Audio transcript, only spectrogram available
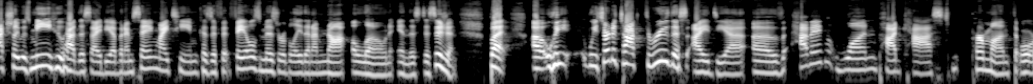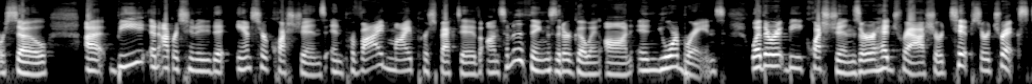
actually it was me who had this idea but i'm saying my team because if it fails miserably then i'm not alone in this decision but uh, we we sort of talked through this idea of having one podcast per month or so uh, be an opportunity to answer questions and provide my perspective on some of the things that are going on in your brains, whether it be questions or head trash or tips or tricks.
